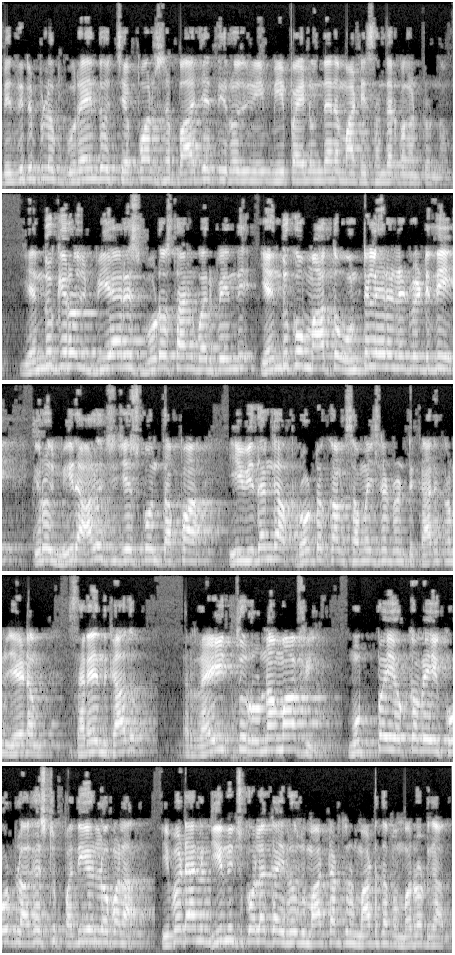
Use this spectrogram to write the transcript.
బెదిరింపులకు గురైందో చెప్పాల్సిన బాధ్యత ఈ రోజు మీ- పైన ఉందని మాట ఈ సందర్భంగా అంటున్నాం. ఎందుకు ఈరోజు బీఆర్ఎస్ మూడో స్థానం పడిపోయింది ఎందుకు మాతో ఉంటలేరనేటువంటిది ఈరోజు మీరు ఆలోచన చేసుకొని తప్ప ఈ విధంగా ప్రోటోకాల్ సంబంధించినటువంటి కార్యక్రమం చేయడం సరైనది కాదు. రైతు రుణమాఫీ ముప్పై ఒక్క వెయ్యి కోట్లు ఆగస్టు పదిహేను లోపల ఇవ్వడానికి జీర్ణించుకోలేక ఈరోజు మాట్లాడుతున్న మాట తప్ప మరొకటి కాదు.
